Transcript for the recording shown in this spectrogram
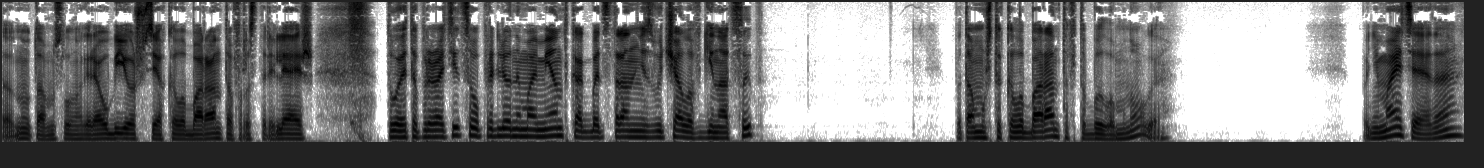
ну, там, условно говоря, убьешь всех коллаборантов, расстреляешь, то это превратится в определенный момент, как бы это странно ни звучало, в геноцид. Потому что коллаборантов-то было много. Понимаете, да?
